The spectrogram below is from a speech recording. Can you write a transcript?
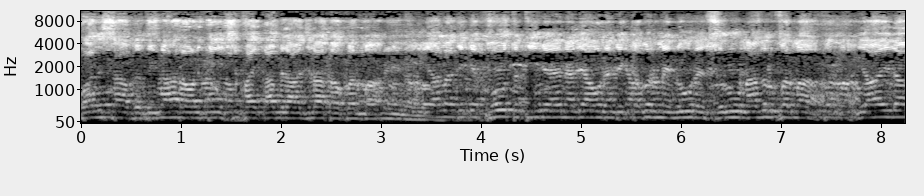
والد صاحب بیمار ہیں ان کی شفا کامل عاجلہ عطا فرما. یا اللہ جی کے فوت تھی رہے نہ جا انہاں دی قبر میں نور سرور نازل فرما. یا الہ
